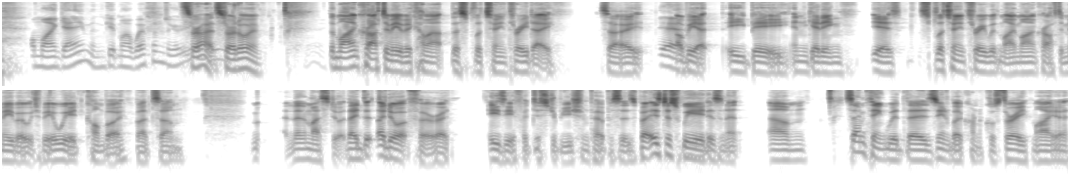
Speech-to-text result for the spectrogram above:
on my game and get my weapons. go, That's "Yeah, right. Straight away. yeah." The Minecraft amiibo come out the Splatoon three day, so Yeah. I'll be at EB and getting yeah Splatoon three with my Minecraft amiibo, which would be a weird combo, but um, and they must do it. They do, they do it for uh, easier for distribution purposes, but it's just weird, isn't it? Um, same thing with the Xenoblade Chronicles three, my uh,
